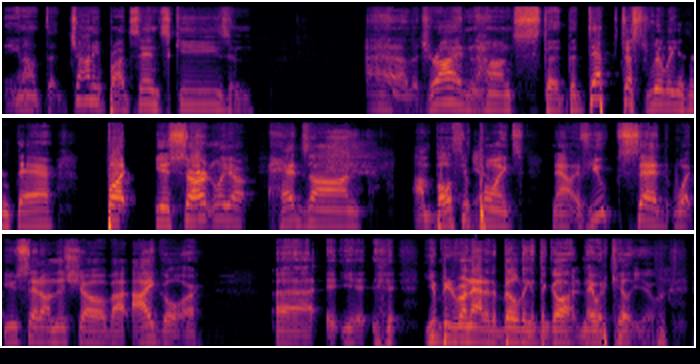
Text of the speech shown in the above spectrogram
you know, the Johnny Brodzinski's and I don't know, the Dryden Hunts, the, the depth just really isn't there. But you certainly are heads on on both your Yeah. points. Now, if you said what you said on this show about Igor, uh, it- you'd be run out of the building at the garden. They would kill you.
